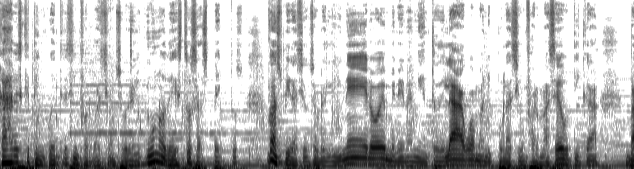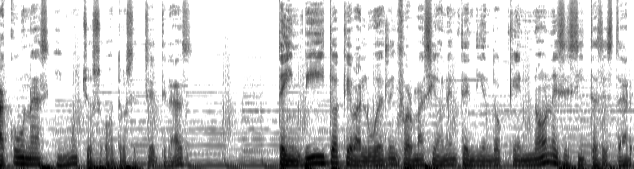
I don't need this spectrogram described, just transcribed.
Cada vez que te encuentres información sobre alguno de estos aspectos, conspiración sobre el dinero, envenenamiento del agua, manipulación farmacéutica, vacunas y muchos otros, etcétera, te invito a que evalúes la información entendiendo que no necesitas estar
